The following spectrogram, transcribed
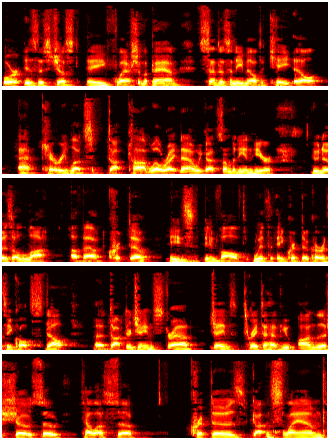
or is this just a flash in the pan? Send us an email to KL at kerrylutz.com. Well, right now we got somebody in here who knows a lot about crypto. He's involved with a cryptocurrency called Stealth, uh, Dr. James Stroud. James, it's great to have you on the show. So tell us, uh, cryptos gotten slammed,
